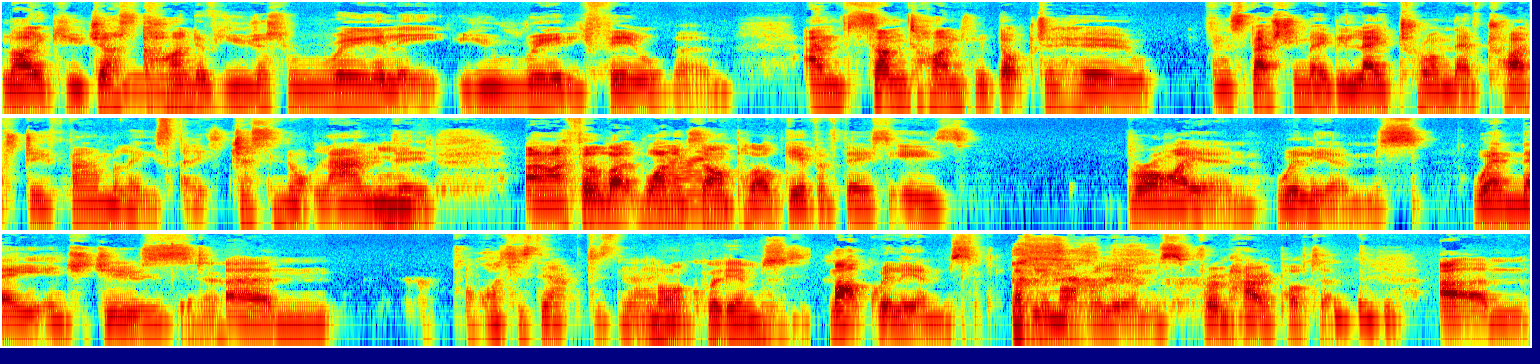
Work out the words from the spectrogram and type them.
like you just Mm. kind of you just really you really feel them, and sometimes with Doctor Who, and especially maybe later on, they've tried to do families, and it's just not landed. And I feel like one Right. example I'll give of this is Brian Williams when they introduced um what is the actor's name? Mark Williams. Mark Williams, lovely Mark Williams from Harry Potter. Um,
